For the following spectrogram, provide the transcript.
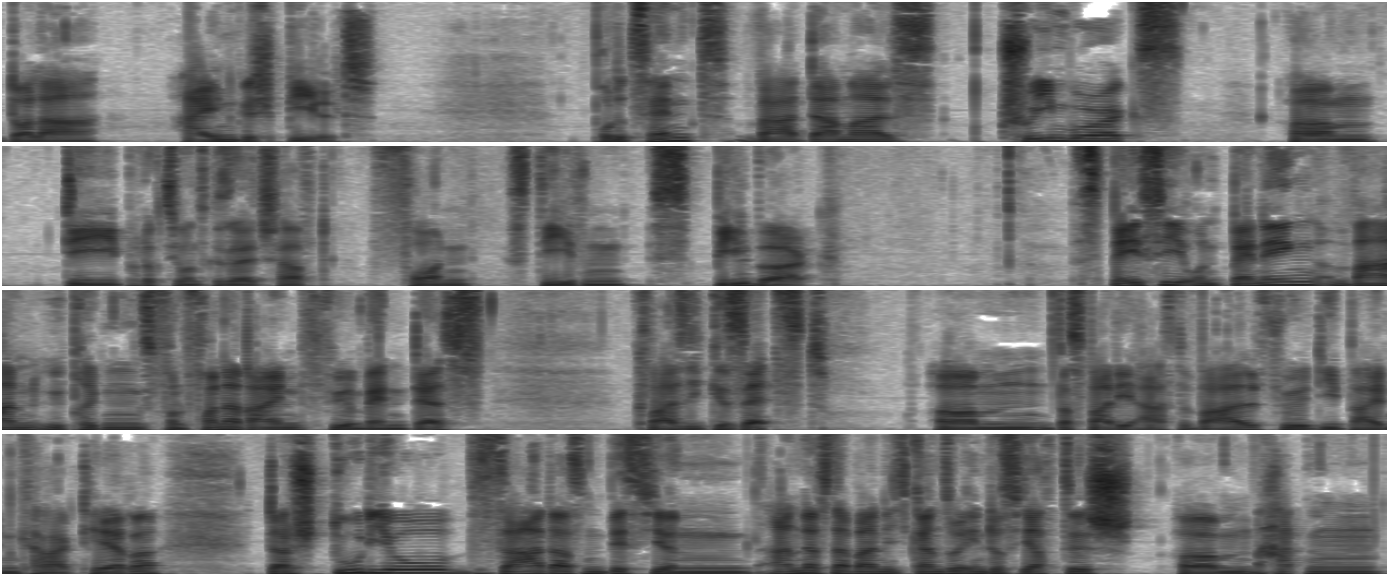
Dollar eingespielt. Produzent war damals DreamWorks, ähm, die Produktionsgesellschaft von Steven Spielberg. Spacey und Benning waren übrigens von vornherein für Mendes quasi gesetzt. Ähm, das war die erste Wahl für die beiden Charaktere. Das Studio sah das ein bisschen anders, aber nicht ganz so enthusiastisch, ähm, hatten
